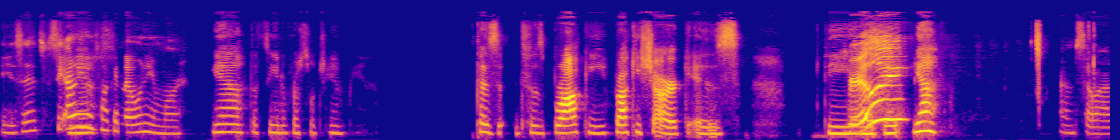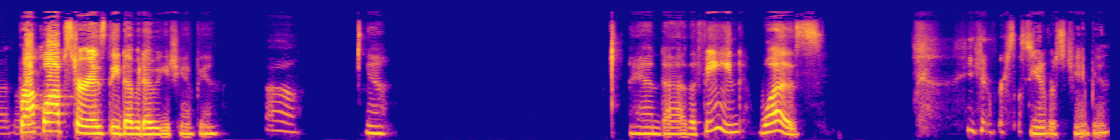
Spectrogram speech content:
Is it? See, I don't even fucking know anymore. Yeah, that's the Universal Champion. Because because Brocky Brocky Shark is The uh, Really? the- yeah. I'm so out of the Brock loop. Lobster is the WWE champion, Oh. Yeah. And uh, the Fiend was Universal. the Universal champion.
